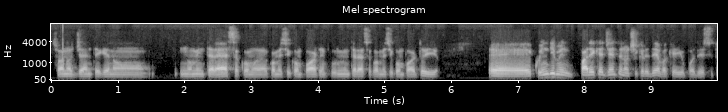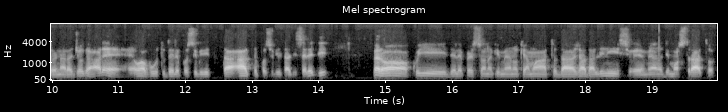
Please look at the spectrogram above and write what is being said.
sono gente che non, non mi interessa come, come, si comporta, mi interessa come si comporto io. E quindi mi, parecchia gente non ci credeva che io potessi tornare a giocare e ho avuto delle possibilità, altre possibilità di Serie D, però qui delle persone che mi hanno chiamato da, già dall'inizio e mi hanno dimostrato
